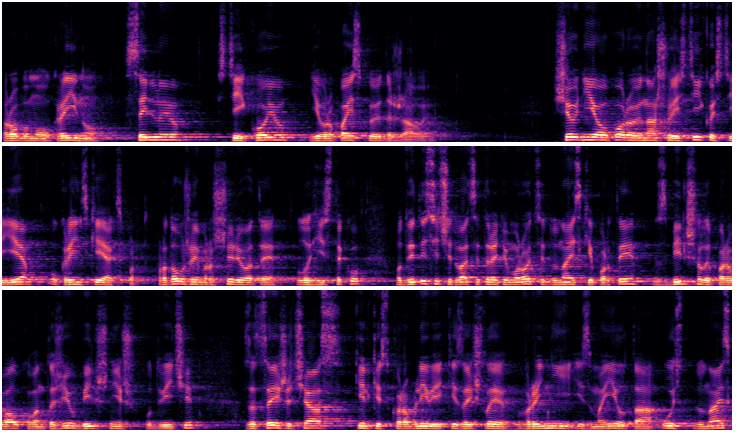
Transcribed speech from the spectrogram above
робимо Україну сильною, стійкою європейською державою. Ще однією опорою нашої стійкості є український експорт. Продовжуємо розширювати логістику. У 2023 році Дунайські порти збільшили перевалку вантажів більш ніж удвічі. За цей же час кількість кораблів, які зайшли в Рені, Ізмаїл та Усть-Дунайськ,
